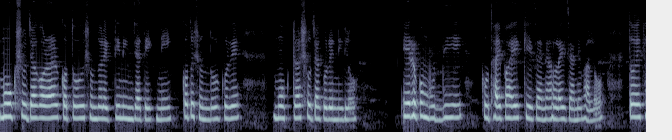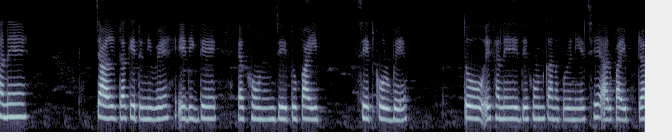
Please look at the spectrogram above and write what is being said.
মুখ সোজা করার কত সুন্দর একটি নিনজা টেকনিক কত সুন্দর করে মুখটা সোজা করে নিল। এরকম বুদ্ধি কোথায় পায় কে জানে আল্লাহ জানে ভালো। তো এখানে চালটা কেটে নিবে। এদিক দিয়ে এখন যেহেতু পাইপ সেট করবে, তো এখানে দেখুন কানা করে নিয়েছে আর পাইপটা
